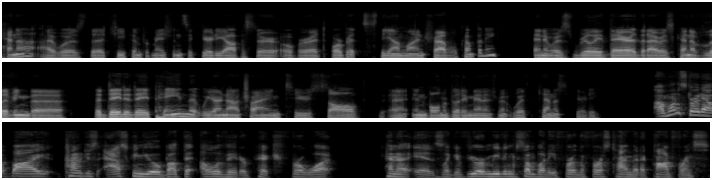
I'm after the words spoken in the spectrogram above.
Kenna, I was the chief information security officer over at Orbitz, the online travel company. And it was really there that I was kind of living the the day to day pain that we are now trying to solve uh, in vulnerability management with Kenna Security. I want to start out by kind of just asking you about the elevator pitch for what Kenna is. Like, if you were meeting somebody for the first time at a conference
